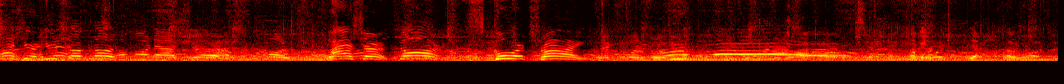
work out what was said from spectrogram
Asher, you're so close! Come on, Asher! Come on! Asher! Score try! Okay, yeah. that was-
